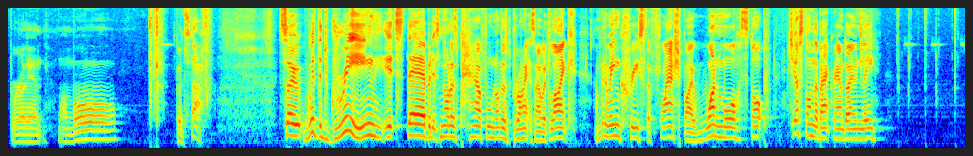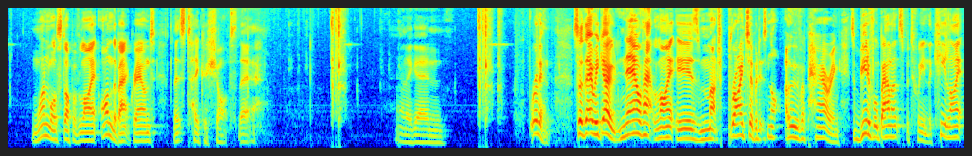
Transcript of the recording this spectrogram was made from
Brilliant. One more. Good stuff. So with the green, it's there, but it's not as powerful, not as bright as I would like. I'm going to increase the flash by one more stop, just on the background only. One more stop of light on the background. Let's take a shot there. And again, brilliant. So there we go. Now that light is much brighter, but it's not overpowering. It's a beautiful balance between the key light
